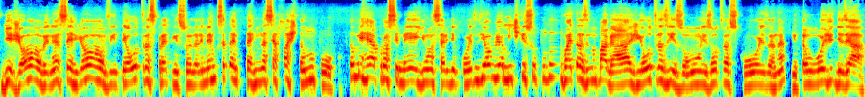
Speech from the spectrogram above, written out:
de jovem, né? Ser jovem, ter outras pretensões ali, mesmo que você termina se afastando um pouco. Então me reaproximei de uma série de coisas e obviamente que isso tudo vai trazendo bagagem, outras visões, outras coisas, né? Então hoje dizer, ah,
